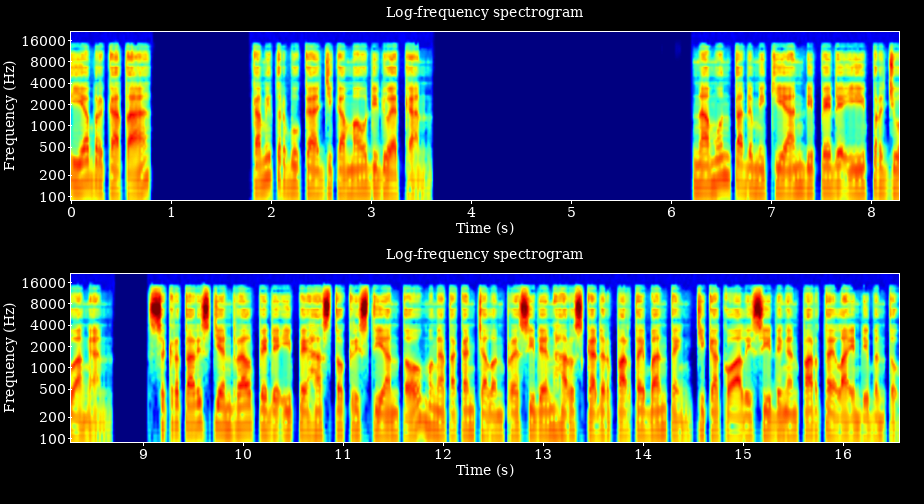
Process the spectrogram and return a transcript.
Ia berkata, kami terbuka jika mau diduetkan. Namun tak demikian di PDI Perjuangan. Sekretaris Jenderal PDIP Hasto Kristianto mengatakan calon presiden harus kader partai banteng jika koalisi dengan partai lain dibentuk.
